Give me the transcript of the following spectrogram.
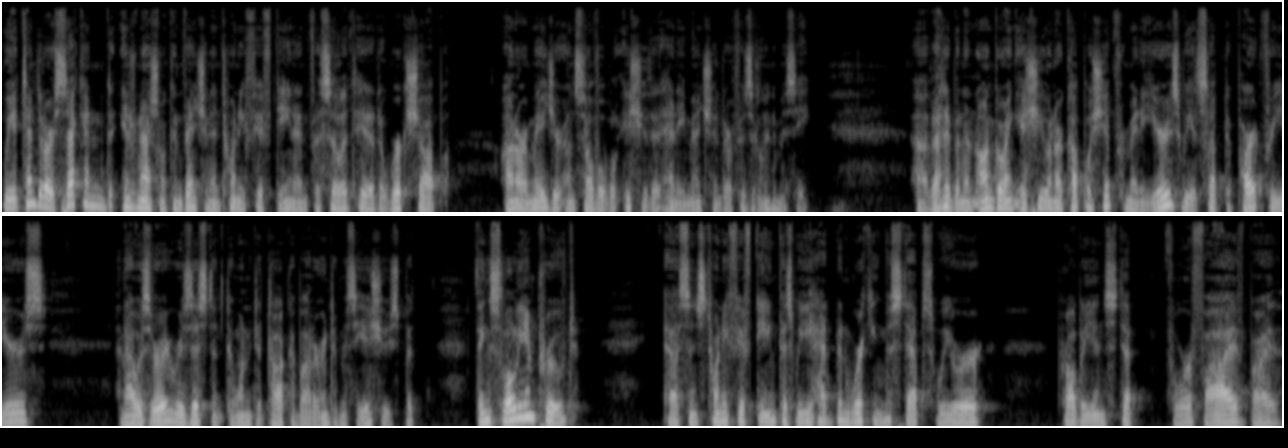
We attended our second international convention in 2015 and facilitated a workshop on our major unsolvable issue that Annie mentioned, our physical intimacy. Uh, that had been an ongoing issue in our coupleship for many years. We had slept apart for years, and I was very resistant to wanting to talk about our intimacy issues. But things slowly improved, uh, since 2015 because we had been working the steps. We were probably in step four or five by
